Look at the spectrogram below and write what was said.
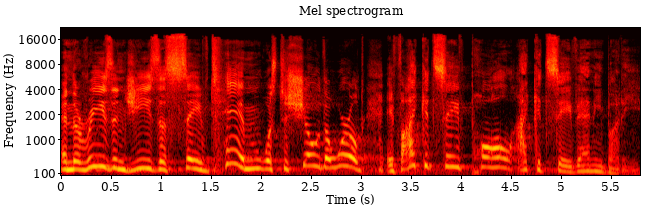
And the reason Jesus saved him was to show the world if I could save Paul, I could save anybody.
